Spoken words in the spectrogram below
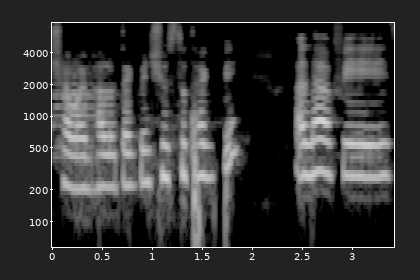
সবাই ভালো থাকবেন, সুস্থ থাকবেন। আল্লাহ হাফিজ।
